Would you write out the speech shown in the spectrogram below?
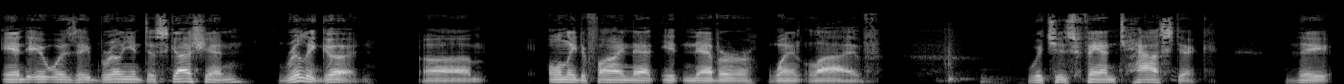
And it was a brilliant discussion, really good. Um, only to find that it never went live, which is fantastic. The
